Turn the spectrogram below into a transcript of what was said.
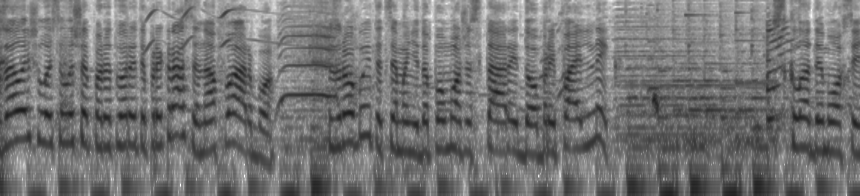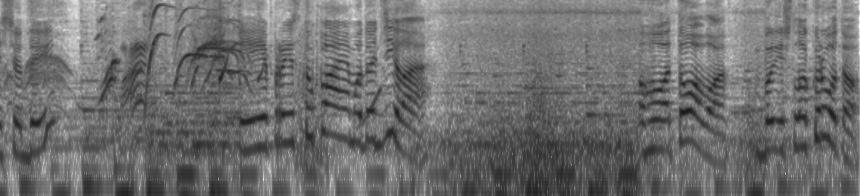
Залишилося лише перетворити прикраси на фарбу. Зробити це мені допоможе старий добрий пальник. Складемо все сюди і приступаємо до діла. Готово! Вийшло круто.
